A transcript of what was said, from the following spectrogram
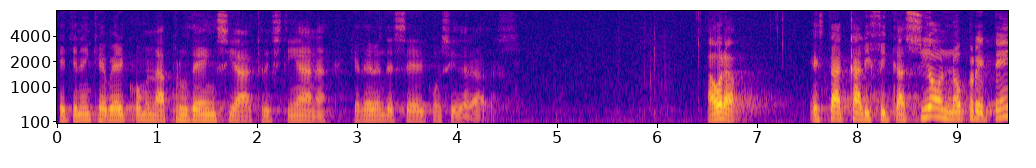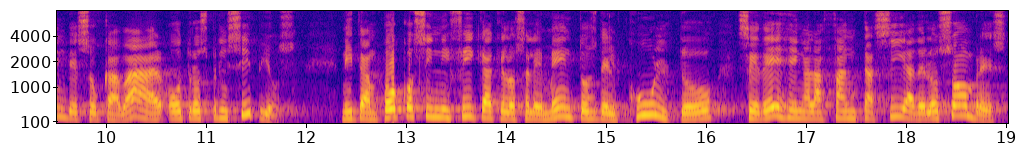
que tienen que ver con la prudencia cristiana que deben de ser consideradas. Ahora, esta calificación no pretende socavar otros principios, ni tampoco significa que los elementos del culto se dejen a la fantasía de los hombres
